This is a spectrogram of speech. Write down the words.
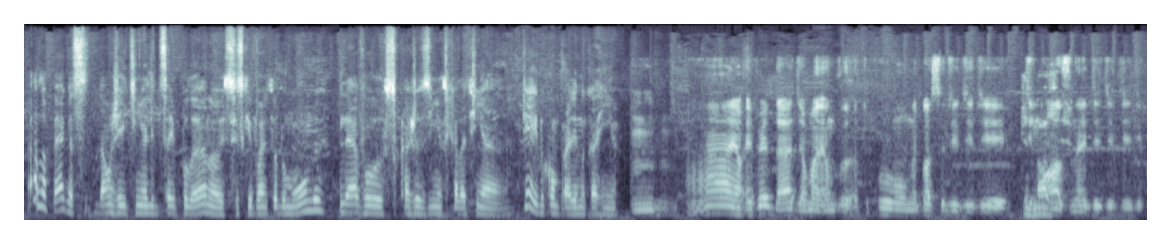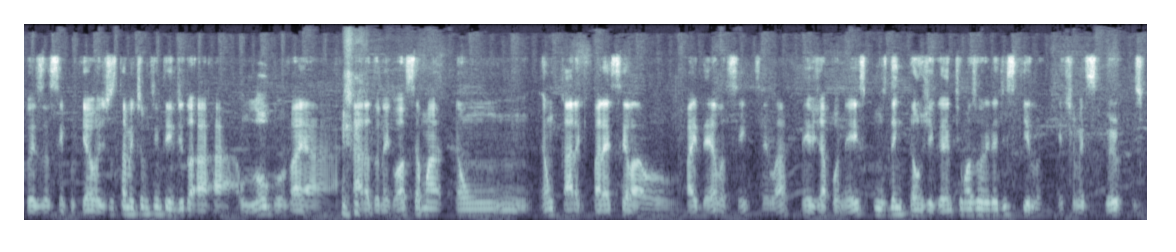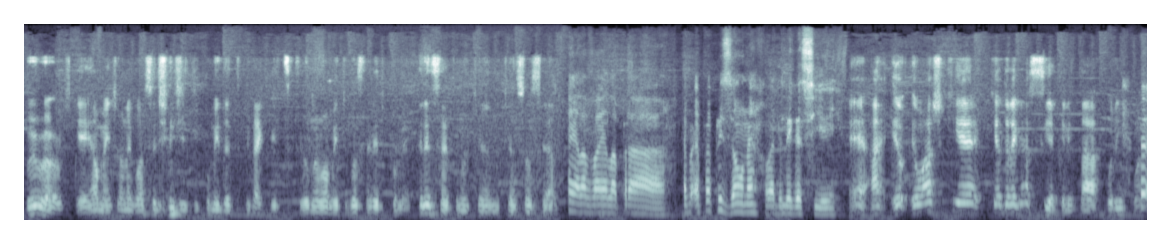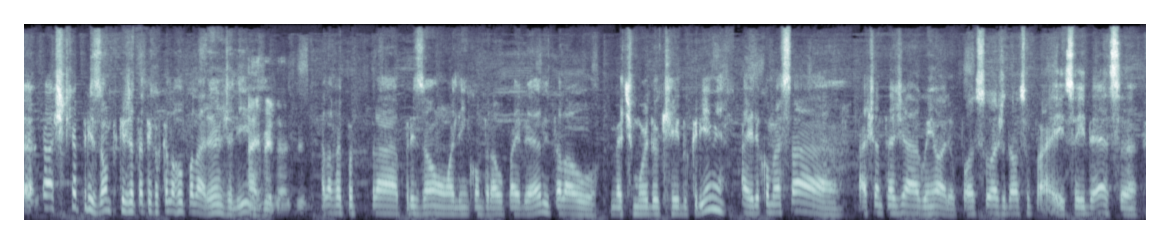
Ela pega, dá um jeitinho ali de sair pulando, se esquivando de todo mundo, e leva os cajuzinhos que ela tinha, tinha ido comprar ali no carrinho. Uhum. Ah, é, é verdade. É, uma, é um, é tipo um negócio de, de, de, De nós, né? De, de, de, de coisas assim, porque eu justamente eu não tinha entendido a, a- o logo, vai, a, a cara do negócio é uma. É um, é um cara que parece, sei lá, o pai dela, assim, sei lá, meio japonês, com uns dentão gigantes e umas orelhas de esquilo. Ele chama Squir- Squirrels. E aí realmente é um negócio de, de, de comida que vai que esquilo normalmente gostaria de comer. Interessante, não tinha, não tinha associado. Aí ela vai lá pra. É é pra prisão, né? Ou a delegacia aí. É, a- eu, eu acho que é, que é a delegacia que ele tá, por enquanto. Eu, eu acho que é prisão, porque já tá até com aquela roupa laranja ali. Ah, é verdade, verdade. Ela vai pra, pra prisão ali encontrar o pai dela e tá lá o Matt Murdock, rei do crime. Aí ele começa a, a chantagear a Gwen, olha, eu posso ajudar o seu pai sair dessa,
